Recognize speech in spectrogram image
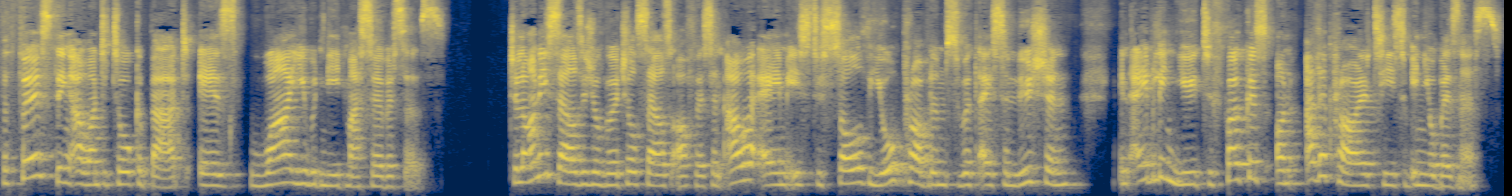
The first thing I want to talk about is why you would need my services. Jelani Sales is your virtual sales office, and our aim is to solve your problems with a solution, enabling you to focus on other priorities in your business.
